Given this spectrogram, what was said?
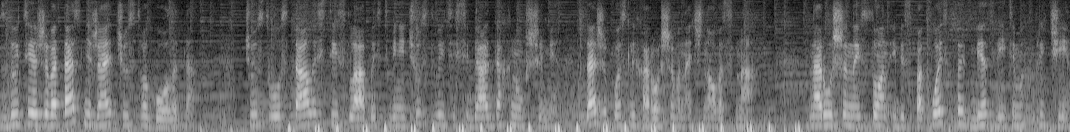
Вздутие живота снижает чувство голода. Чувство усталости и слабости вы не чувствуете себя отдохнувшими, даже после хорошего ночного сна. Нарушенный сон и беспокойство без видимых причин.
